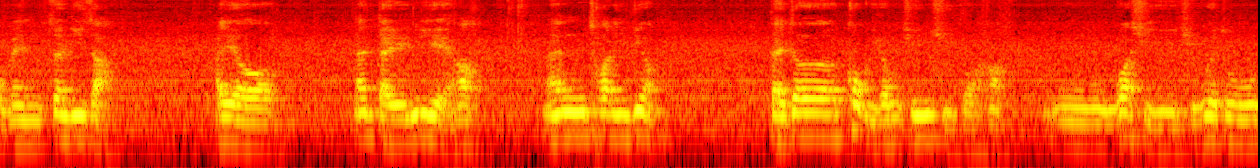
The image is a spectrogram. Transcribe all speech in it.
我们郑局长，还有咱台员里的哈，咱蔡理长，带着各位乡亲许多哈。嗯，我是秦惠珠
